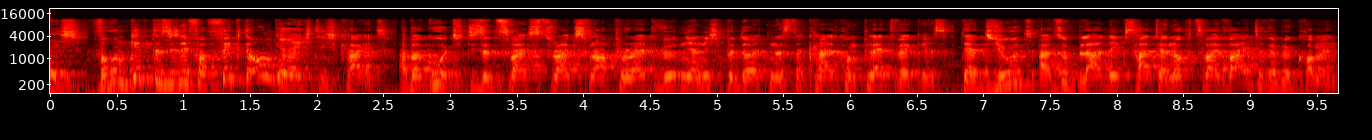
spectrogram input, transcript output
nicht? Warum gibt es diese verfickte Ungerechtigkeit? Aber gut, diese zwei Strikes von ApoRed würden ja nicht bedeuten, dass der Kanal komplett weg ist. Der Dude, also Bloodix, hat ja noch zwei weitere bekommen.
